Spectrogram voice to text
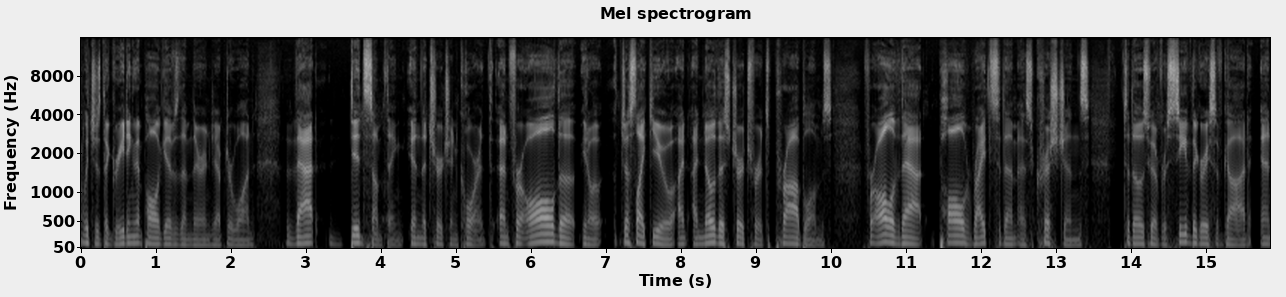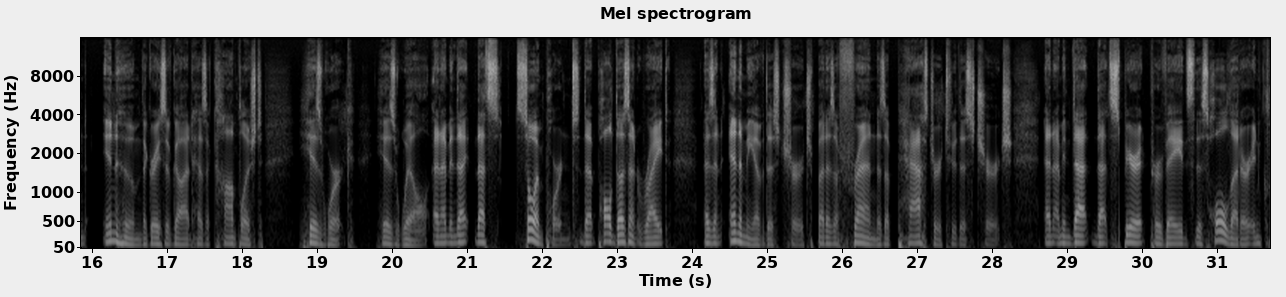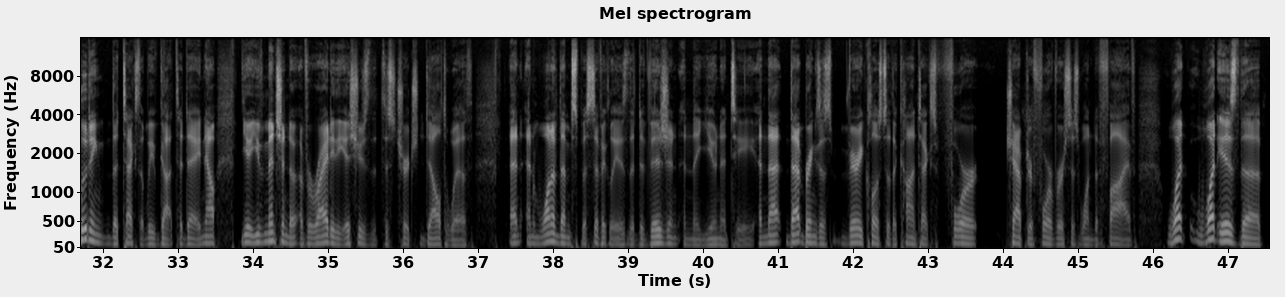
which is the greeting that Paul gives them there in chapter one, that did something in the church in Corinth, and for all the you know just like you, I I know this church for its problems, for all of that, Paul writes to them as Christians, to those who have received the grace of God and in whom the grace of God has accomplished his work, his will. And I mean that that's so important that Paul doesn't write as an enemy of this church, but as a friend, as a pastor to this church. And I mean that that spirit pervades this whole letter, including the text that we've got today. Now, you, you've mentioned a, a variety of the issues that this church dealt with, and and one of them specifically is the division and the unity, and that that brings us very close to the context for chapter four, verses one to five. What what is the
